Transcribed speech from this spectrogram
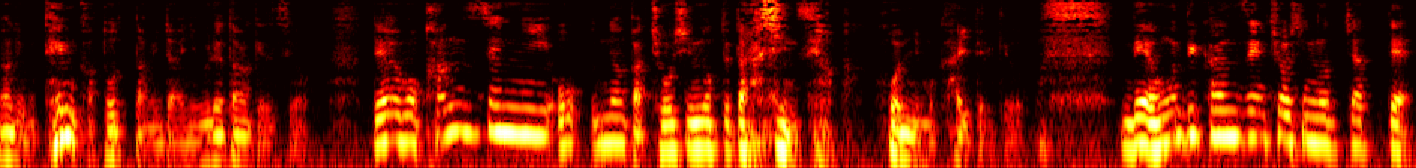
う、なんでも天下取ったみたいに売れたわけですよ。で、もう完全に、お、なんか調子に乗ってたらしいんですよ。本にも書いてるけど。で、本当に完全に調子に乗っちゃって、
